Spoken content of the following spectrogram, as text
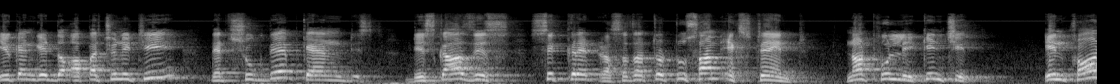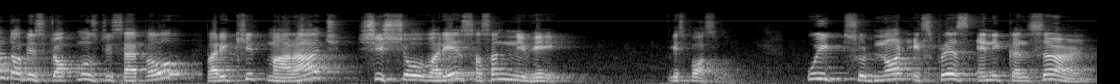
you can get the opportunity that Sukhdev can discuss this secret रसतत्व to some extent not fully किंचित in front of his top most disciple Parikshit Maharaj शिष्यो वरे ससन निभे is possible We should not express any concern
